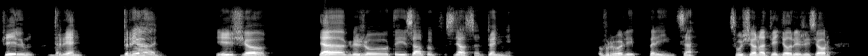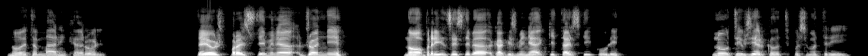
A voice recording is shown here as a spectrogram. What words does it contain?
фильм дрянь. Дрянь! Еще, я гляжу, ты и сам тут снялся, Джонни. В роли принца, смущенно ответил режиссер, но это маленькая роль. Ты уж прости меня, Джонни, но принц из тебя, как из меня, китайские кули. Ну, ты в зеркало-то посмотри.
